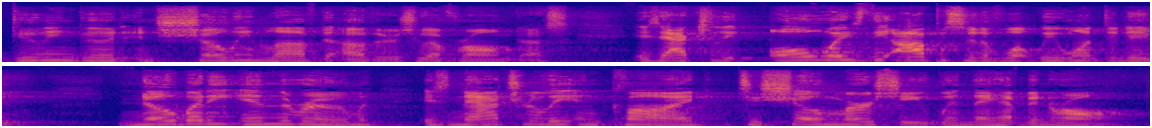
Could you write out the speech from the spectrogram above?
Doing good and showing love to others who have wronged us is actually always the opposite of what we want to do. Nobody in the room is naturally inclined to show mercy when they have been wronged.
